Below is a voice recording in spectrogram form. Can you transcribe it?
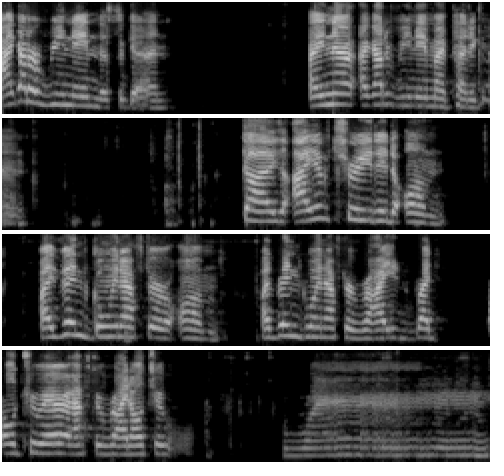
I gotta rename this again. I know I gotta rename my pet again. Guys, I have traded um I've been going after um I've been going after ride red ultra rare after ride ultra One-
